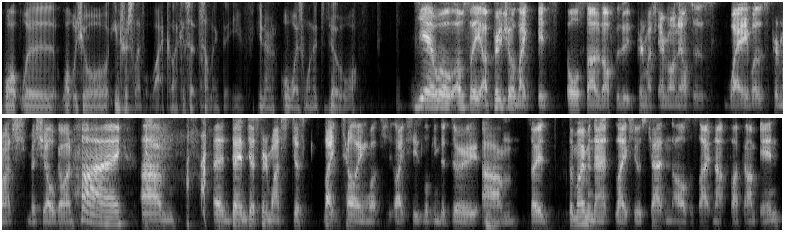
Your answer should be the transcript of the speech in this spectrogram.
what was what was your interest level like? Like, is that something that you've you know always wanted to do? Or Yeah, well, obviously, I'm pretty sure like it's all started off with it, pretty much everyone else's way was pretty much Michelle going hi, um, and then just pretty much just like telling what she, like she's looking to do. Um, so the moment that like she was chatting, I was just like, nah, fuck, I'm in.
